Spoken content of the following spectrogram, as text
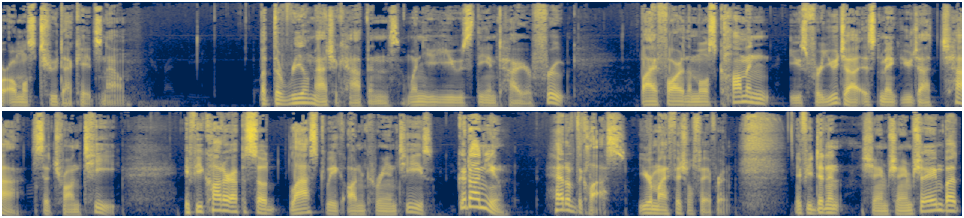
for almost two decades now. But the real magic happens when you use the entire fruit. By far, the most common use for yuja is to make yuja cha, citron tea. If you caught our episode last week on Korean teas, good on you. Head of the class. You're my official favorite. If you didn't, shame, shame, shame, but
